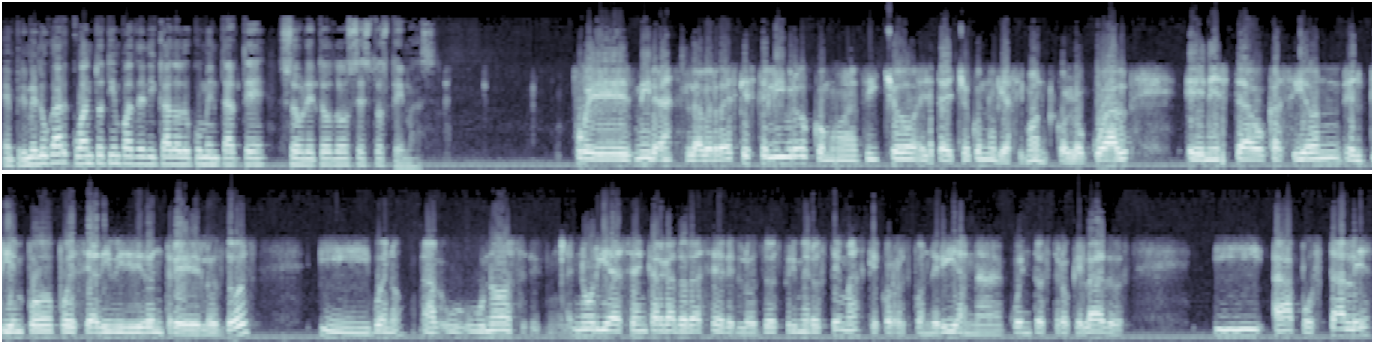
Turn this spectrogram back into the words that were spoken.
En primer lugar, ¿cuánto tiempo has dedicado a documentarte sobre todos estos temas? Pues mira, la verdad es que este libro, como has dicho, está hecho con Nuria Simón, con lo cual en esta ocasión el tiempo pues se ha dividido entre los dos. Y bueno, unos Nuria se ha encargado de hacer los dos primeros temas que corresponderían a cuentos troquelados y a postales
